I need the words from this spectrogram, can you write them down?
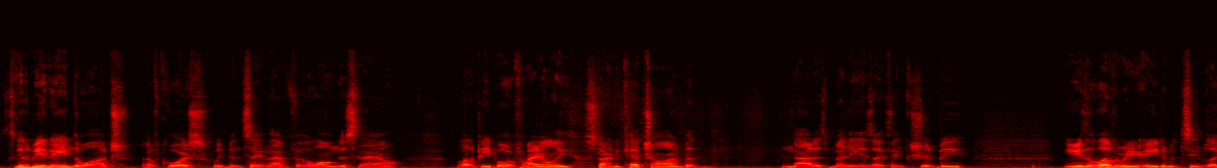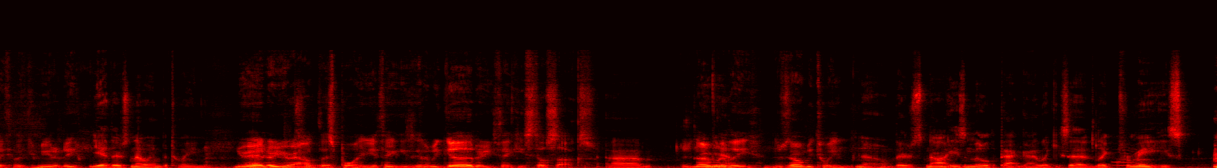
It's going to be a name to watch, of course. We've been saying that for the longest now. A lot of people are finally starting to catch on, but not as many as I think should be. You either love him or you hate him, it seems like, in the community. Yeah, there's no in between. You're in or you're out at this point. You think he's going to be good or you think he still sucks. Um, There's no Yeah. really, there's no in between. No, there's not. He's a middle of the pack guy, like you said. Like for me, he's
